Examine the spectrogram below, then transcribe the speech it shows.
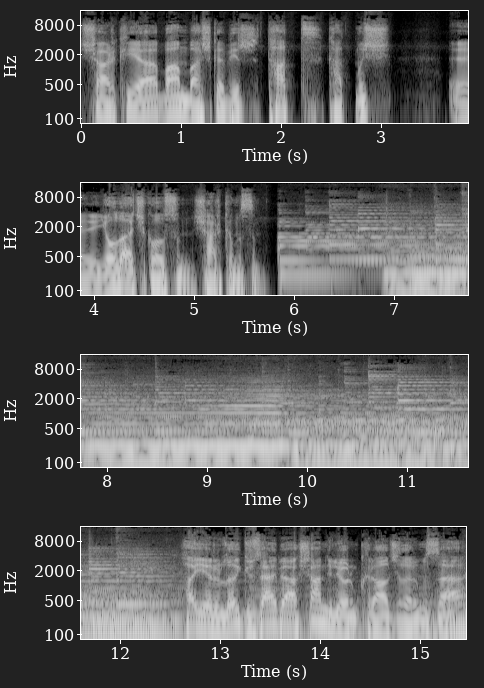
şarkıya bambaşka bir tat katmış. E, yolu açık olsun şarkımızın. Hayırlı, güzel bir akşam diliyorum kralcılarımıza.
